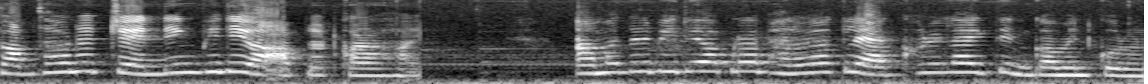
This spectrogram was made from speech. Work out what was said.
সব ধরনের ট্রেন্ডিং ভিডিও আপলোড করা হয়। আমাদের ভিডিও আপনার ভালো লাগলে এক্ষুনি লাইক দিন, কমেন্ট করুন।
